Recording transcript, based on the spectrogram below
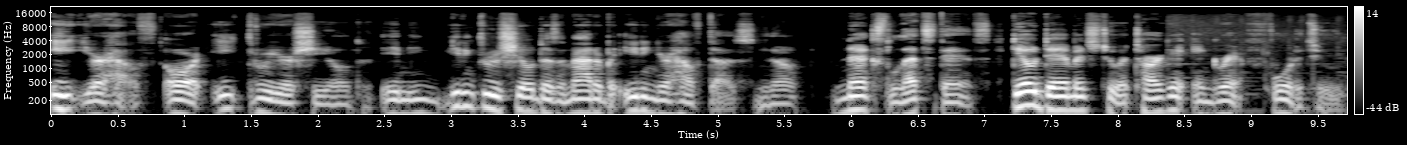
eat your health or eat through your shield. I mean, eating through the shield doesn't matter, but eating your health does, you know. Next, Let's Dance. Deal damage to a target and grant fortitude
